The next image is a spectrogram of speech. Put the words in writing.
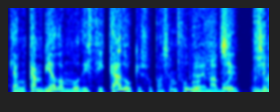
que han cambiado, han modificado, que eso pasa en fútbol. Además, se, voy- se Ismael-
